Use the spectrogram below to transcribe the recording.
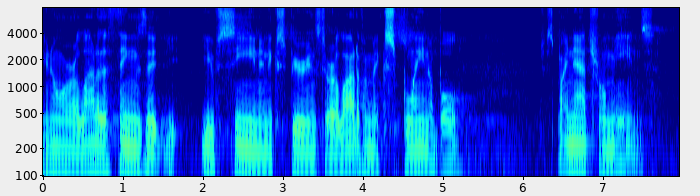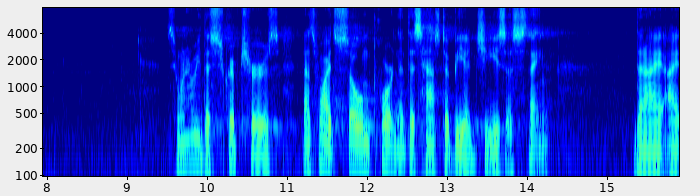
You know, are a lot of the things that you've seen and experienced, are a lot of them explainable just by natural means? So when I read the scriptures, that's why it's so important that this has to be a Jesus thing. That I, I,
